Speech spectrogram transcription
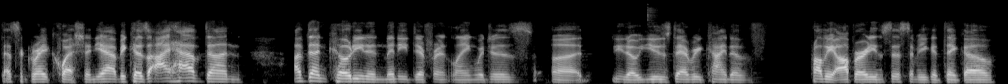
that's a great question. Yeah, because I have done I've done coding in many different languages. Uh, you know, used every kind of probably operating system you can think of.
